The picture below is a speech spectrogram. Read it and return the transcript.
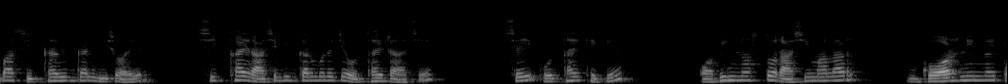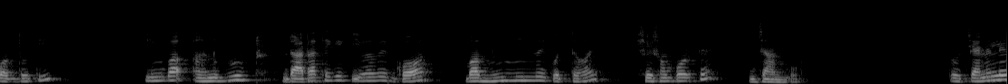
বা শিক্ষাবিজ্ঞান বিষয়ের শিক্ষায় রাশিবিজ্ঞান বলে যে অধ্যায়টা আছে, সেই অধ্যায় থেকে অবিন্যস্ত রাশিমালার গড় নির্ণয় পদ্ধতি কিংবা আনগ্রুপড ডাটা থেকে কীভাবে গড় বা মিন নির্ণয় করতে হয়, সে সম্পর্কে জানব। তো চ্যানেলে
